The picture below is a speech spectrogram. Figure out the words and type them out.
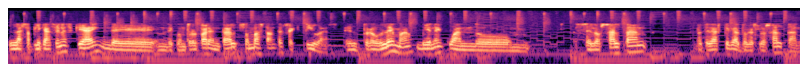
las aplicaciones que hay de, de, control parental son bastante efectivas. El problema viene cuando se lo saltan, no te voy a explicar por qué se lo saltan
